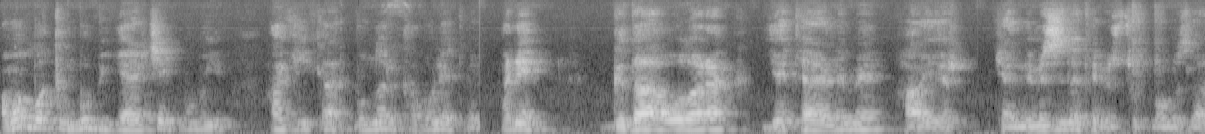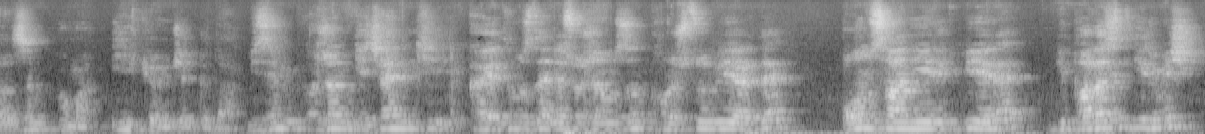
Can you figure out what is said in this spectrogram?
Ama bakın bu bir gerçek, bu bir hakikat. Bunları kabul etmeyin. Hani gıda olarak yeterli mi? Hayır. Kendimizi de temiz tutmamız lazım ama ilk önce gıda. Bizim hocam geçenki kayıtımızda Enes hocamızın konuştuğu bir yerde 10 saniyelik bir yere bir parazit girmiş.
